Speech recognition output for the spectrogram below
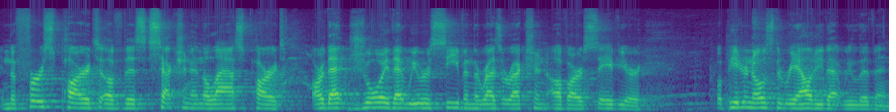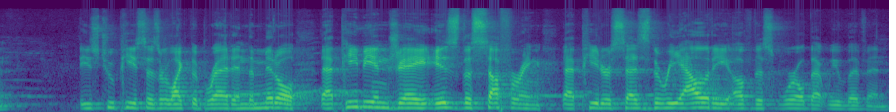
In the first part of this section and the last part are that joy that we receive in the resurrection of our Savior. But Peter knows the reality that we live in. These two pieces are like the bread. In the middle, that PB and J is the suffering that Peter says, the reality of this world that we live in.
